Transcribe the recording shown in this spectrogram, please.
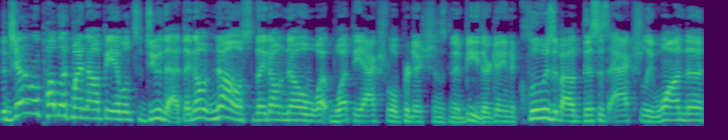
The general public might not be able to do that. They don't know, so they don't know what, what the actual prediction is going to be. They're getting the clues about this is actually Wanda.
